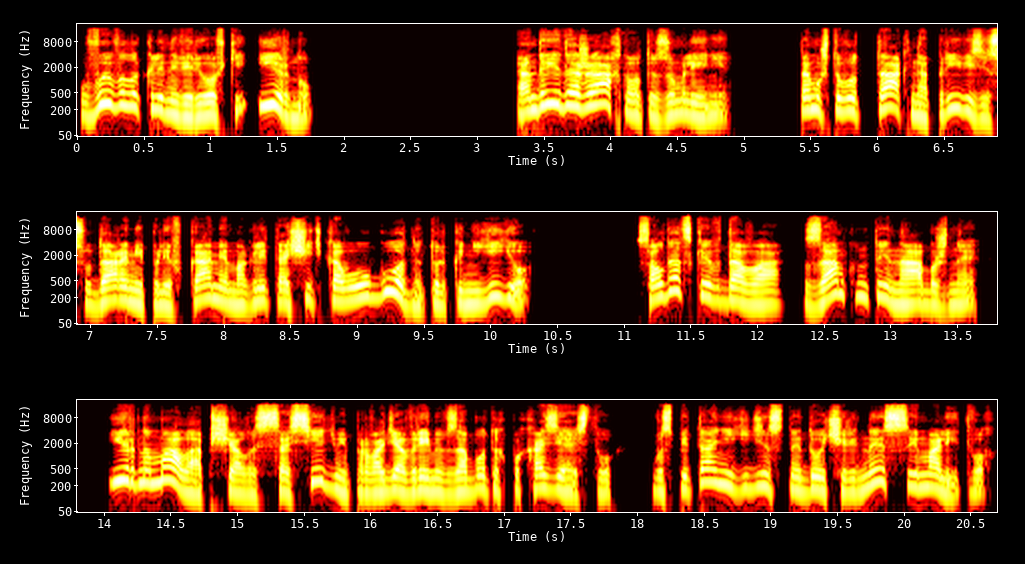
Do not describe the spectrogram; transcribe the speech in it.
выволокли на веревке Ирну. Андрей даже ахнул от изумления, потому что вот так на привязи с ударами и плевками могли тащить кого угодно, только не ее. Солдатская вдова, замкнутая и набожная. Ирна мало общалась с соседями, проводя время в заботах по хозяйству, воспитании единственной дочери Нессы и молитвах.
